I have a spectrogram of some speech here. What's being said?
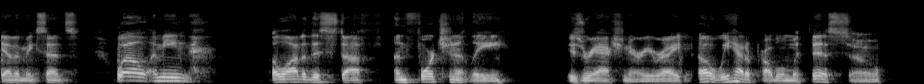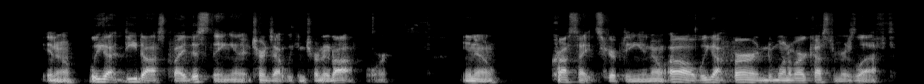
Yeah, that makes sense. Well, I mean, a lot of this stuff, unfortunately, is reactionary, right? Oh, we had a problem with this. So, you know, we got DDoSed by this thing and it turns out we can turn it off. Or, you know, cross site scripting, you know, oh, we got burned and one of our customers left.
